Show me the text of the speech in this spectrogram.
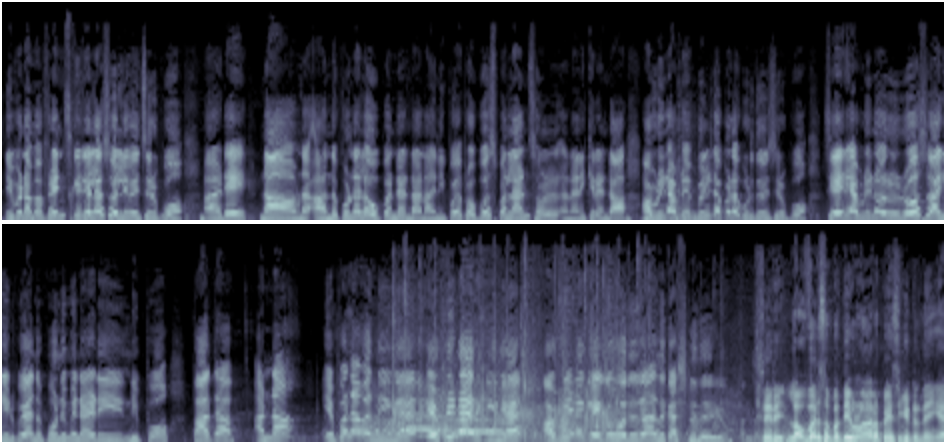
இப்போ நம்ம ஃப்ரெண்ட்ஸ் கிட்ட எல்லாம் சொல்லி வச்சிருப்போம். "ஆ, டேய் நான் அவனை- அந்த பொண்ணை லவ் பண்ணுறேன்டா நான் நீ போய் ப்ரொபோஸ் பண்ணலான்னு சொல் நினைக்கிறேன்டா. அப்படின்னு அப்படியே பில்டப் எல்லாம் கொடுத்து வச்சிருப்போம். சரி அப்படின்னு ஒரு ரோஸ் வாங்கிட்டு போய் அந்த பொண்ணு முன்னாடி நிற்போம் பார்த்தா அண்ணா எப்பண்ணா வந்தீங்க? எப்படிண்ணா இருக்கீங்க? அப்படின்னு கேட்கும்போது தான் அந்த கஷ்டம் தெரியும். சரி லவ்வர்ஸை பத்தி இவ்வளவு நேரம் பேசிக்கிட்டு இருந்தீங்க.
